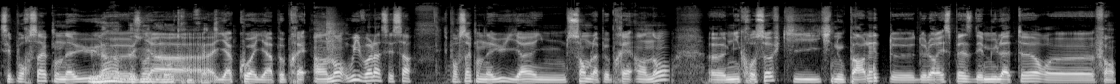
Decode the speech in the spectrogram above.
C'est pour ça qu'on a eu, euh, il y a- l'autre, en fait. il y a quoi, il y a à peu près un an? Oui, voilà, c'est ça. C'est pour ça qu'on a eu, il y a, il me semble à peu près un an, euh, Microsoft qui, qui nous parlait de, de leur espèce d'émulateur, euh, enfin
